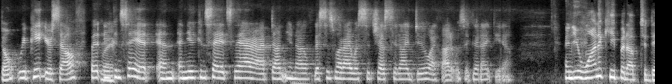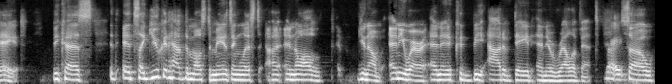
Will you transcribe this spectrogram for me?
Don't repeat yourself, but right. you can say it and, and you can say it's there. I've done, you know, this is what I was suggested I do. I thought it was a good idea. And you want to keep it up to date because it's like you could have the most amazing list uh, in all you know, anywhere and it could be out of date and irrelevant. Right. So,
